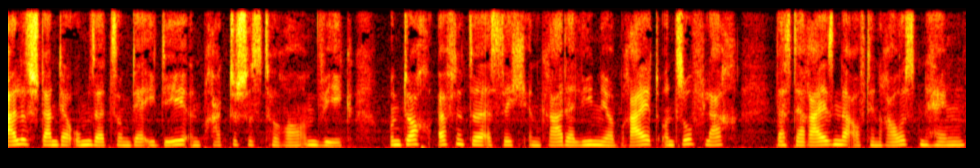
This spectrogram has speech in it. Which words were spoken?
alles stand der Umsetzung der Idee in praktisches Terrain im Weg. Und doch öffnete es sich in gerader Linie breit und so flach, dass der Reisende auf den rausten Hängen,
